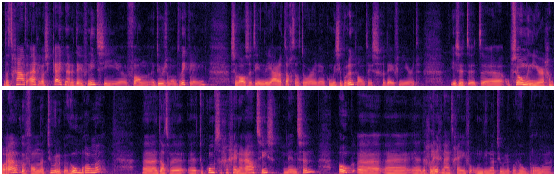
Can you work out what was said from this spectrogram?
Want het gaat eigenlijk, als je kijkt naar de definitie van duurzame ontwikkeling zoals het in de jaren 80 door de commissie Brundtland is gedefinieerd, is het het uh, op zo'n manier gebruiken van natuurlijke hulpbronnen. Uh, dat we uh, toekomstige generaties, mensen, ook de gelegenheid geven om die natuurlijke hulpbronnen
